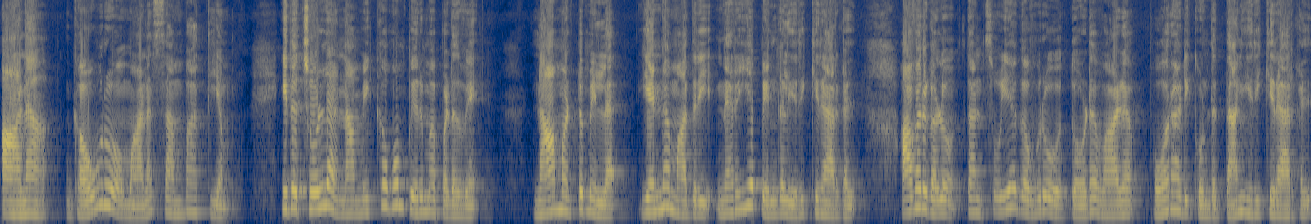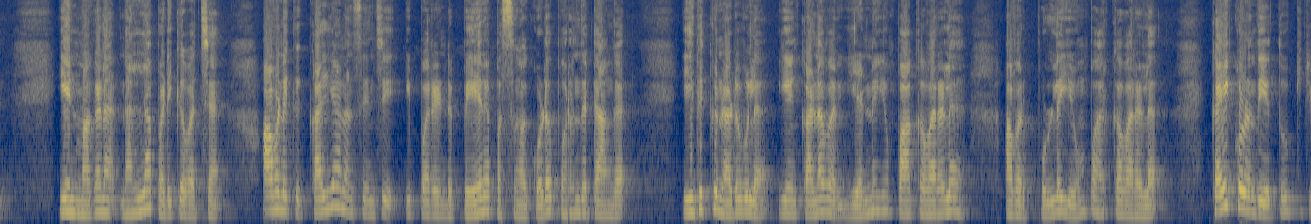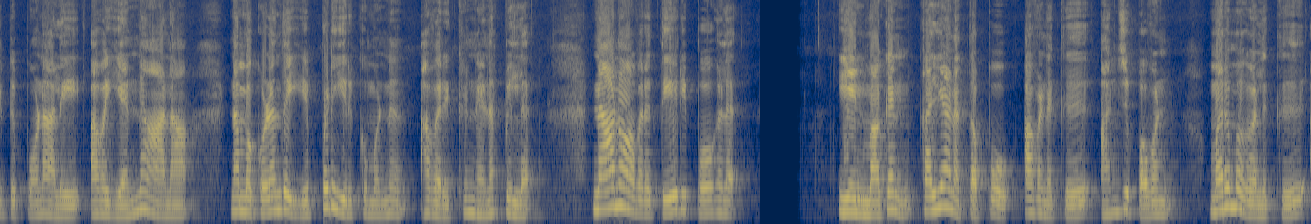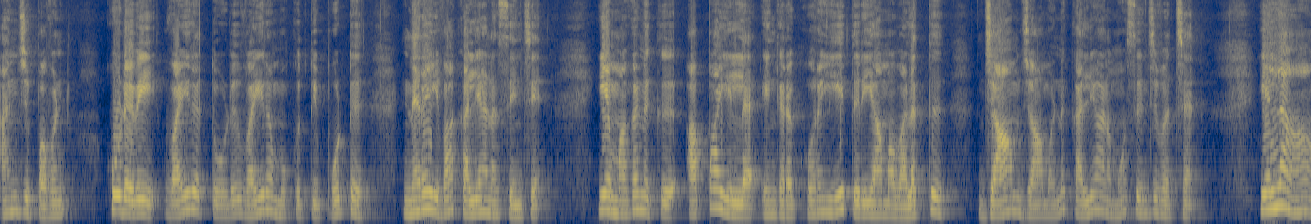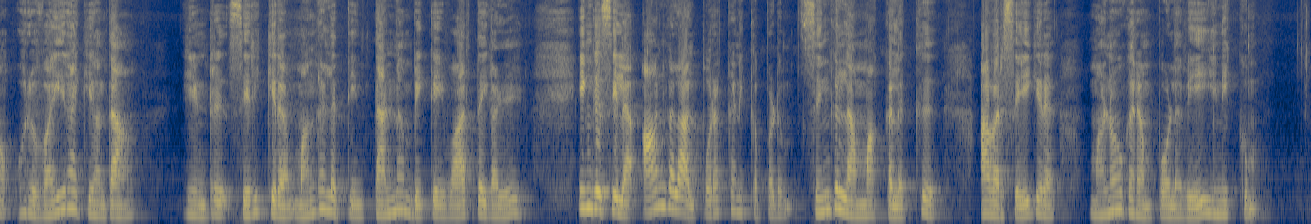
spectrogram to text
ஆனால் கௌரவமான சம்பாத்தியம். இதை சொல்ல நான் மிகவும் பெருமைப்படுவேன். நான் மட்டும் இல்லை என்ன மாதிரி நிறைய பெண்கள் இருக்கிறார்கள். அவர்களும் தன் சுய கௌரவத்தோட வாழ போராடி கொண்டு தான் இருக்கிறார்கள். என் மகனை நல்லா படிக்க வச்சேன். அவனுக்கு கல்யாணம் செஞ்சு இப்போ ரெண்டு பேர பசங்க கூட பிறந்துட்டாங்க. இதுக்கு நடுவில் என் கணவர் என்னையும் பார்க்க வரல அவர் பிள்ளையும் பார்க்க வரல. கை குழந்தைய தூக்கிக்கிட்டு போனாலே அவ என்ன ஆனா நம்ம குழந்தை எப்படி இருக்கும்னு அவருக்கு நினப்பில்லை. நானும் அவரை தேடி போகலை. என் மகன் கல்யாணத்தப்போ அவனுக்கு அஞ்சு பவன் மருமகளுக்கு அஞ்சு பவன். கூடவே வைரத்தோடு வைர முக்குத்தி போட்டு நிறைவா கல்யாணம் செஞ்சேன். என் மகனுக்கு அப்பா இல்லை என்கிற குறையே தெரியாம வளர்த்து ஜாம் ஜாம்னு கல்யாணமும் செஞ்சு வச்சேன். எல்லாம் ஒரு வைராக்கியம்தான். என்று சிரிக்கிற மங்களத்தின் தன்னம்பிக்கை வார்த்தைகள் இங்கு சில ஆண்களால் புறக்கணிக்கப்படும் சிங்கிள் அம்மாக்களுக்கு அவர் செய்கிற மனோகரம் போலவே இனிக்கும்.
